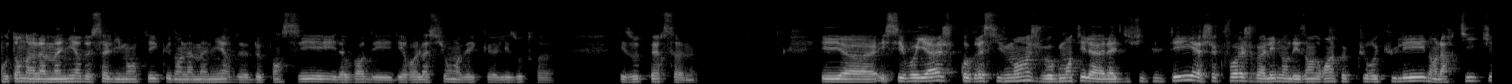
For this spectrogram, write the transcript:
autant dans la manière de s'alimenter que dans la manière de, penser et d'avoir des, relations avec les autres, les autres personnes. Et, et, ces voyages, progressivement, je vais augmenter la, difficulté. À chaque fois, je vais aller dans des endroits un peu plus reculés, dans l'Arctique.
